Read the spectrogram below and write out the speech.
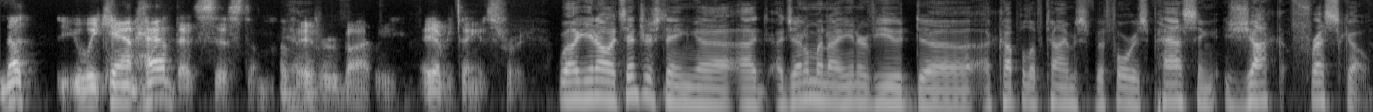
Not we can't have that system of Yeah. everybody. Everything is free. Well, you know, it's interesting. Uh, a, a gentleman I interviewed uh, a couple of times before his passing, Jacques Fresco.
